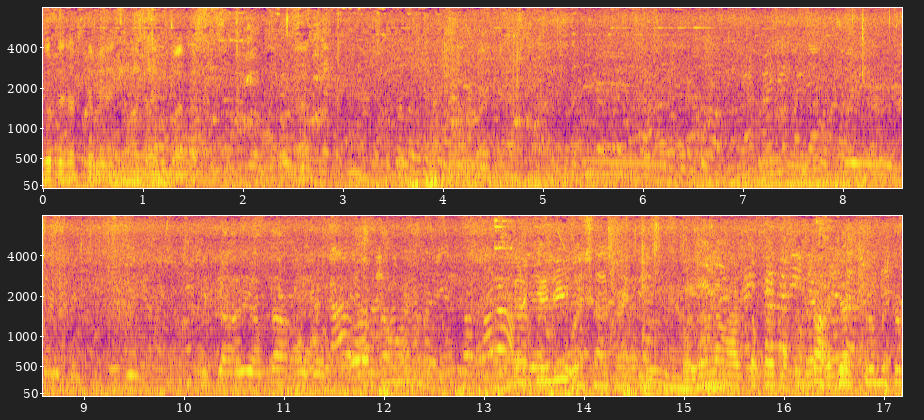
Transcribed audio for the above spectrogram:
करते હજાર કિલોમીટર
